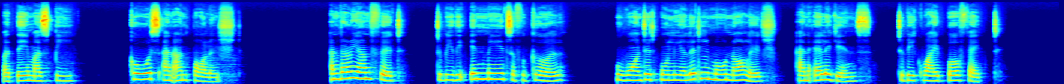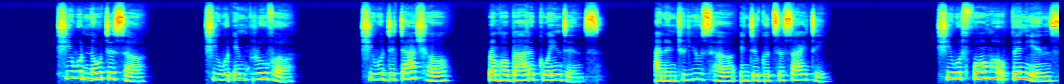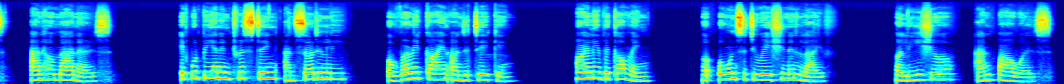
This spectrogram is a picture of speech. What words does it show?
but they must be coarse and unpolished, and very unfit to be the inmates of a girl who wanted only a little more knowledge and elegance to be quite perfect. She would notice her she would improve her. She would detach her from her bad acquaintance and introduce her into good society. She would form her opinions and her manners. It would be an interesting and certainly a very kind undertaking, highly becoming her own situation in life, her leisure and powers.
